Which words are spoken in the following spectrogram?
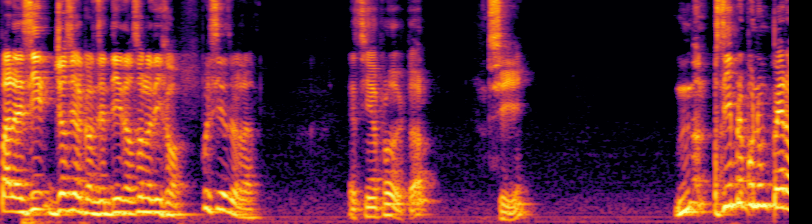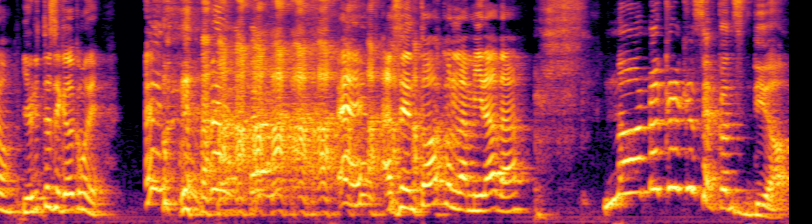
para decir yo soy el consentido. Solo dijo, pues sí, es verdad. ¿El señor productor? Sí. No, siempre pone un pero. Y ahorita se quedó como de. ¿eh? ¿eh? Asentó con la mirada. No, no creo que sea consentido.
